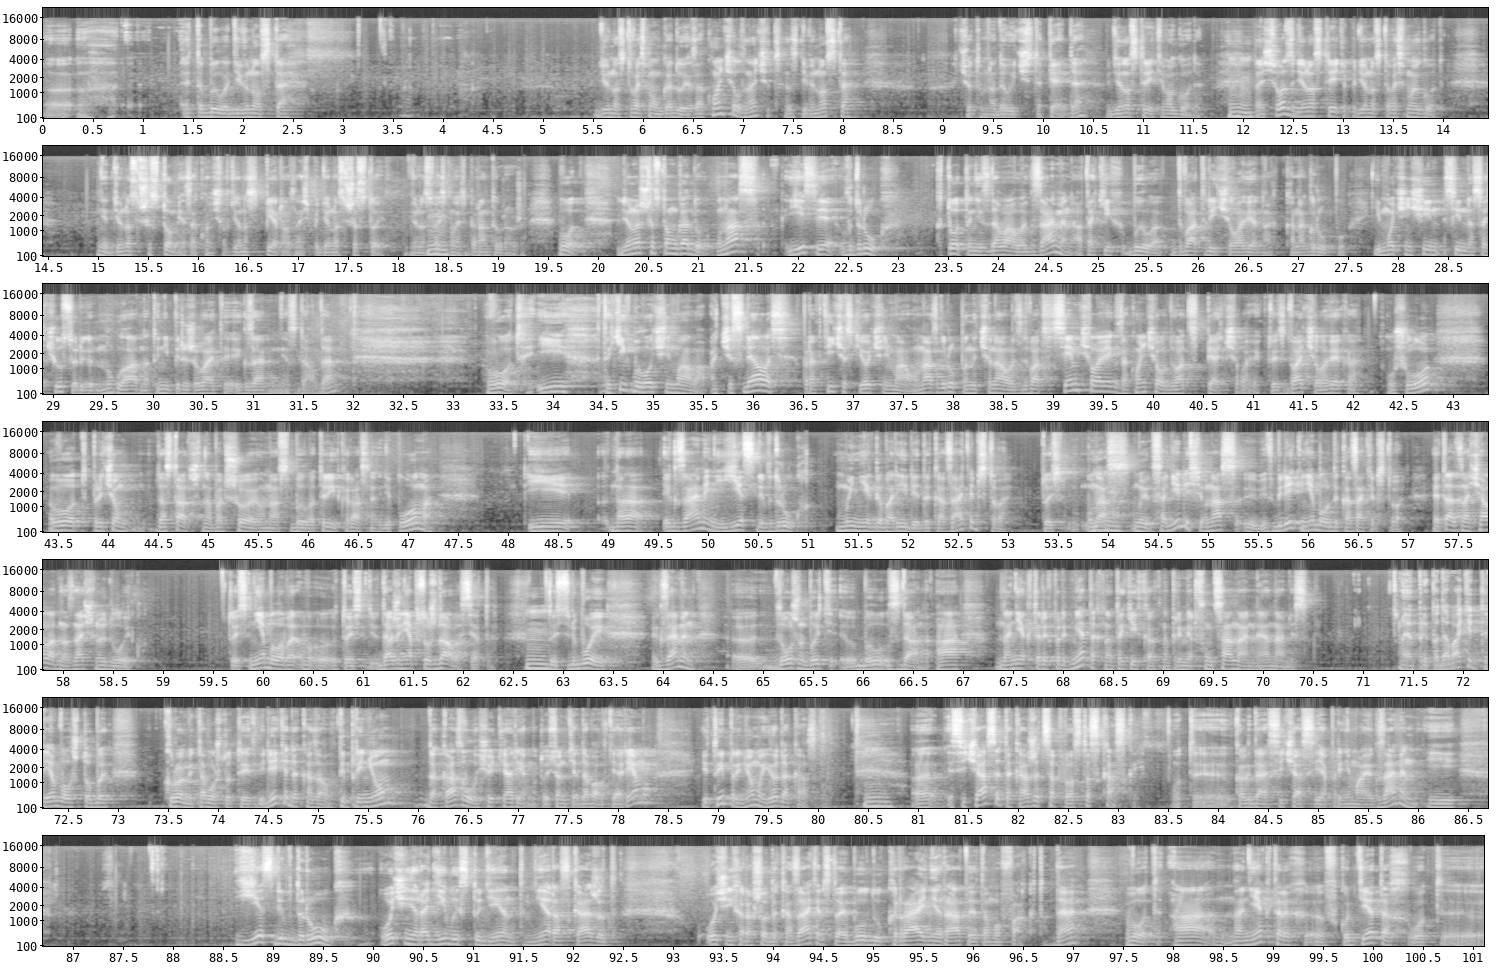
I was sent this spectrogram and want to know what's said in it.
э, это было 90... В 98 году я закончил, значит, с 90 что там надо вычесть, 5, да? 93 года. Значит, вот с 93 по 98 год. Нет, в 96-м я закончил, в 91-м, значит, по 96-й, 98-й аспирантура уже. Вот, в 96-м году у нас, если вдруг кто-то не сдавал экзамен, а таких было 2-3 человека на группу, им очень сильно сочувствовали, говорят, ну ладно, ты не переживай, ты экзамен не сдал, да? Вот, и таких было очень мало. Отчислялось практически очень мало. У нас группа начиналась 27 человек, закончила 25 человек. То есть два человека ушло. Вот, причем достаточно большое у нас было три красных диплома. И на экзамене, если вдруг мы не говорили доказательства, то есть у нас mm-hmm. мы садились, и у нас в билете не было доказательства. Это означало однозначную двойку. То есть не было, то есть даже не обсуждалось это. Mm. То есть любой экзамен э, должен быть э, был сдан. А на некоторых предметах, на таких как, например, функциональный анализ, э, преподаватель требовал, чтобы кроме того, что ты в билете доказал, ты при нем доказывал еще теорему. То есть он тебе давал теорему, и ты при нем ее доказывал. Mm. Сейчас это кажется просто сказкой. Вот когда сейчас я принимаю экзамен, и если вдруг очень родивый студент мне расскажет очень хорошо доказательства, я буду крайне рад этому факту. Да? Вот. А на некоторых факультетах, вот, э,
